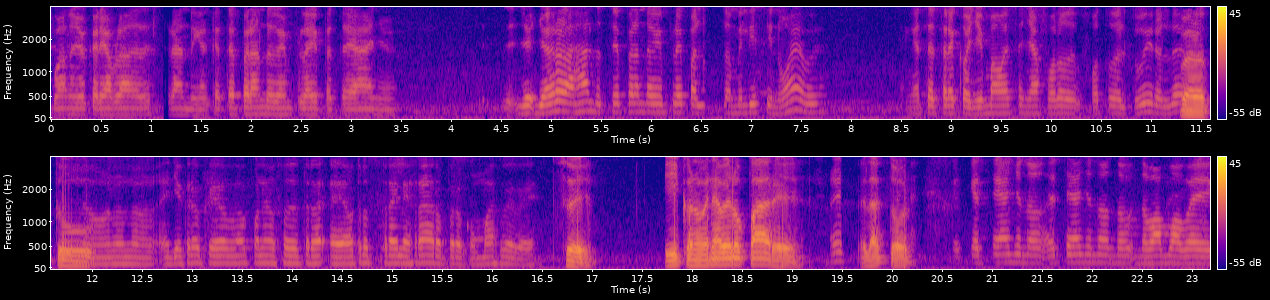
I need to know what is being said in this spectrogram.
Bueno, yo quería hablar de Death Stranding. El que está esperando gameplay para este año. Yo, yo relajando, estoy esperando gameplay para el 2019. En este 3 Kojima va a enseñar fotos foto del Twitter. de él. Pero tú, No, no, no, eh, yo creo que va a poner otro, tra- eh, otro trailer raro, pero con más bebés. sí. Y cuando viene a ver los pares, el actor. que, que este año no este año no, no, no vamos a ver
